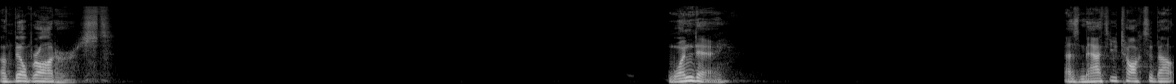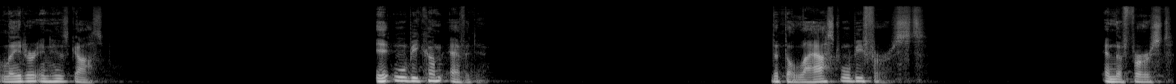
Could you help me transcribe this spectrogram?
of Bill Broadhurst. One day, as Matthew talks about later in his gospel, it will become evident that the last will be first and the first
